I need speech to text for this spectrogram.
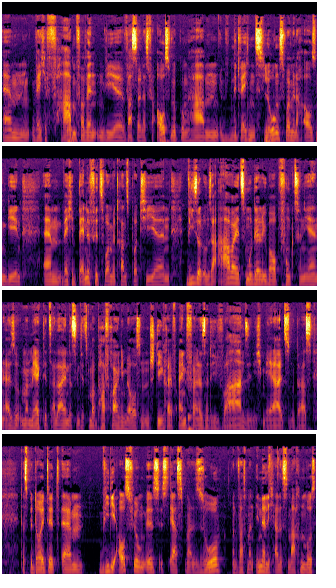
ähm, welche Farben verwenden wir, was soll das für Auswirkungen haben, mit welchen Slogans wollen wir nach außen gehen, ähm, welche Benefits wollen wir transportieren, wie soll unser Arbeitsmodell überhaupt funktionieren. Also man merkt jetzt allein, das sind jetzt mal ein paar Fragen, die mir aus dem Stegreif einfallen, das ist natürlich wahnsinnig mehr als nur das. Das bedeutet, ähm, wie die Ausführung ist, ist erstmal so und was man innerlich alles machen muss,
